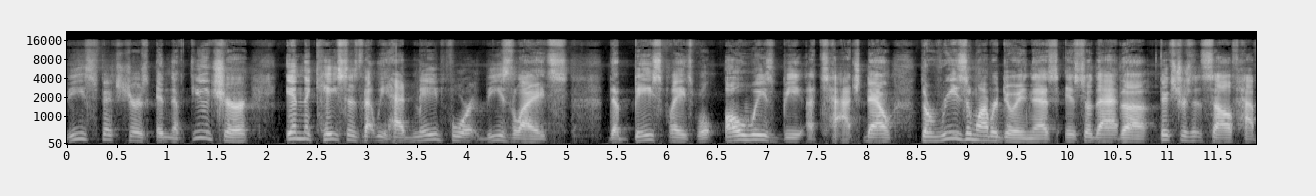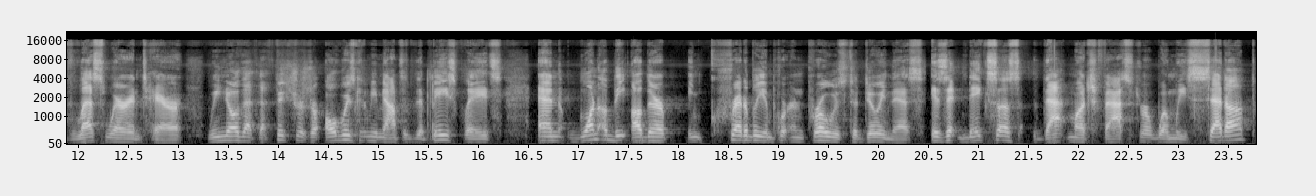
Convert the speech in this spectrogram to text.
these fixtures in the future, in the cases that we had made for these lights, the base plates will always be attached. Now, the reason why we're doing this is so that the fixtures itself have less wear and tear. We know that the fixtures are always going to be mounted to the base plates. And one of the other incredibly important pros to doing this is it makes us that much faster when we set up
